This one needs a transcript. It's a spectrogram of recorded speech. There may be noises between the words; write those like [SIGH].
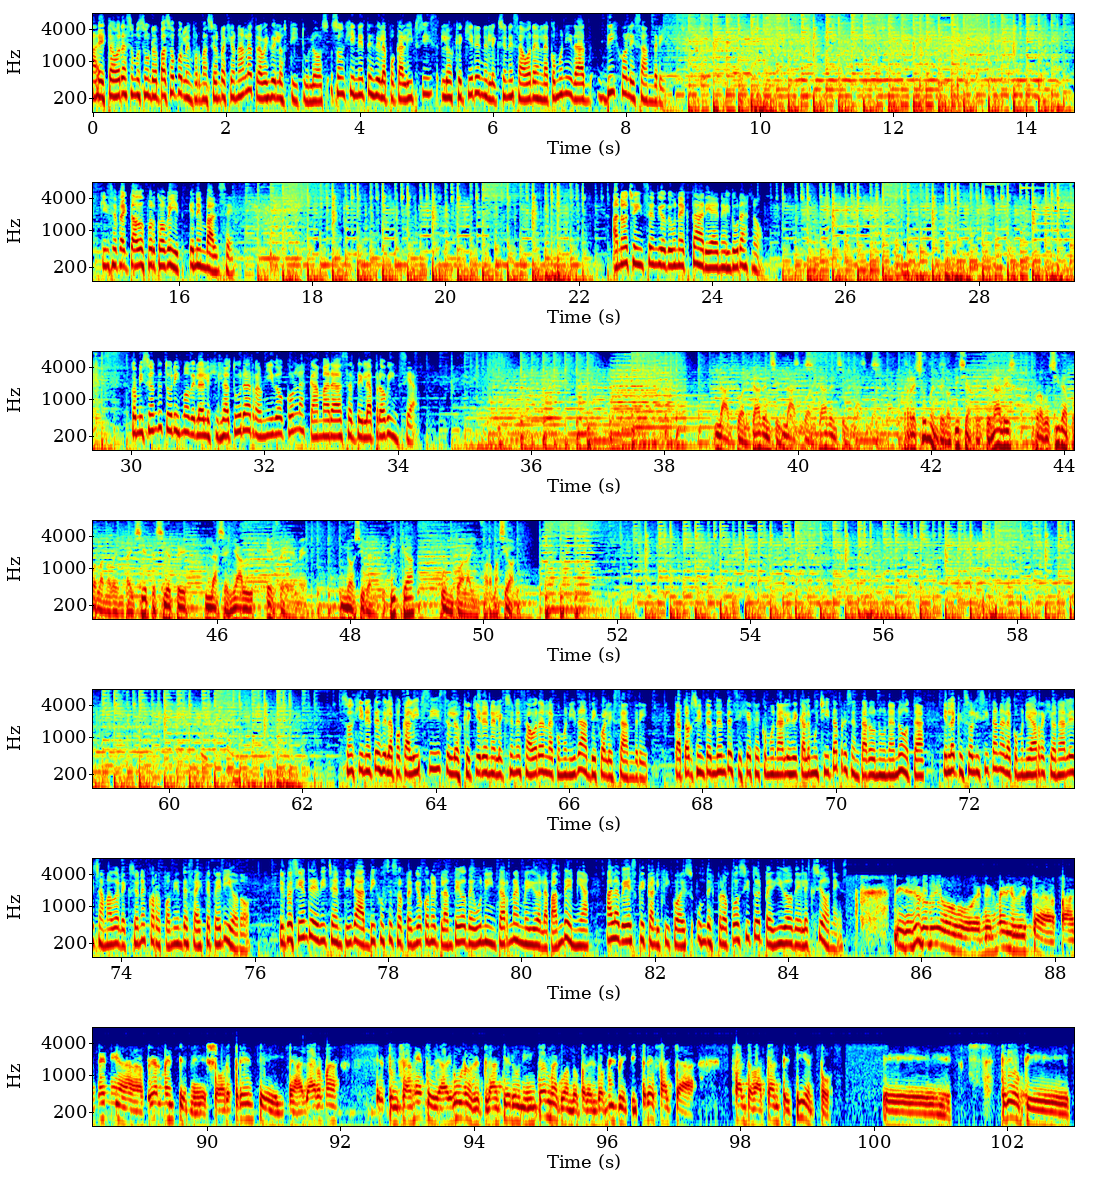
A esta hora hacemos un repaso por la información regional a través de los títulos. Son jinetes del apocalipsis los que quieren elecciones ahora en la comunidad, dijo Alessandri. Quince afectados por COVID en embalse. Anoche incendio de una hectárea en el Durazno. Comisión de Turismo de la Legislatura reunido con las cámaras de la provincia. La actualidad en síntesis. La Resumen de noticias regionales producida por la 977 La Señal FM. Nos identifica junto a la información. Son jinetes del apocalipsis los que quieren elecciones ahora en la comunidad, dijo Alessandri. 14 intendentes y jefes comunales de Calamuchita presentaron una nota en la que solicitan a la comunidad regional el llamado a elecciones correspondientes a este periodo. El presidente de dicha entidad dijo se sorprendió con el planteo de una interna en medio de la pandemia, a la vez que calificó es un despropósito el pedido de elecciones. Mire, yo lo veo en el medio de esta pandemia, realmente me sorprende y me alarma el pensamiento de algunos de plantear una interna cuando para el 2023 falta falta bastante tiempo. Eh, creo que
